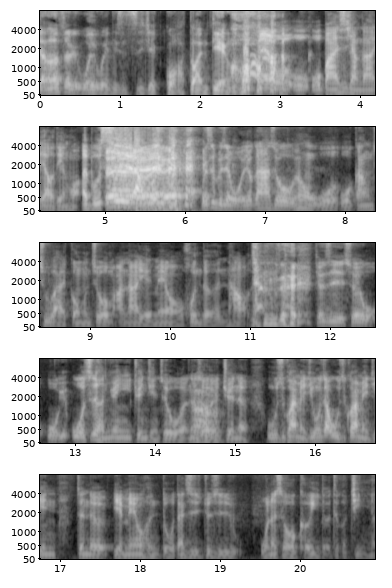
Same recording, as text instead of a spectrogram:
讲到这里，我以为你是直接挂断电话。没有，我我我本来是想跟他要电话，哎、欸，不是啦，不是，不是，不是，我就跟他说，因为我我刚出来工作嘛，那也没有混得很好，这样子，就是，所以我我我是很愿意捐钱，所以我那时候也捐了五十块美金。我知道五十块美金真的也没有很多，但是就是我那时候可以的这个金额，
